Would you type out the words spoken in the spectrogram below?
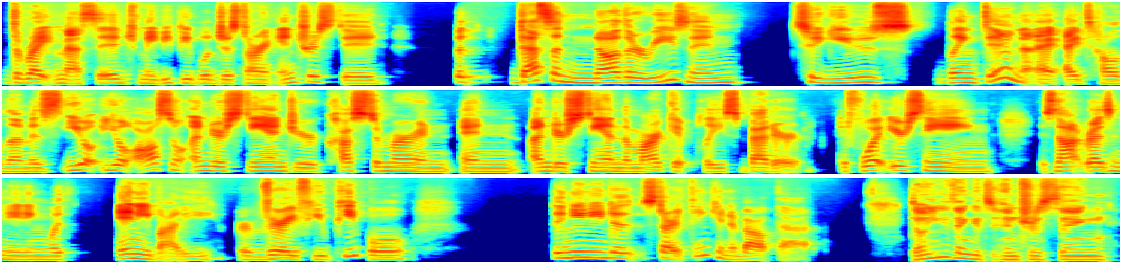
the right message. Maybe people just aren't interested. But that's another reason to use LinkedIn. I, I tell them is you'll you'll also understand your customer and and understand the marketplace better. If what you're saying is not resonating with anybody or very few people, then you need to start thinking about that. Don't you think it's interesting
